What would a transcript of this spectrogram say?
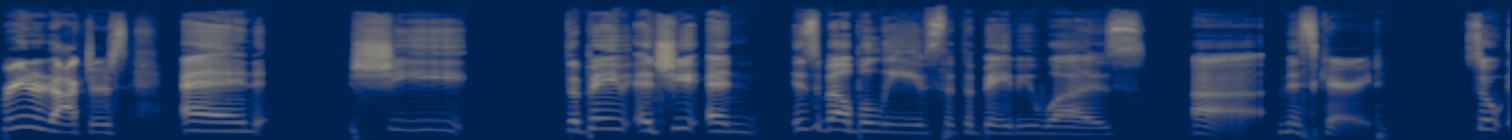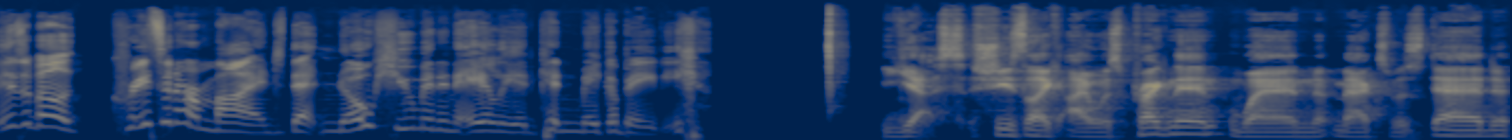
bring her to doctors and she the baby and she and Isabel believes that the baby was uh miscarried. So Isabel creates in her mind that no human and alien can make a baby. Yes, she's like, I was pregnant when Max was dead,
